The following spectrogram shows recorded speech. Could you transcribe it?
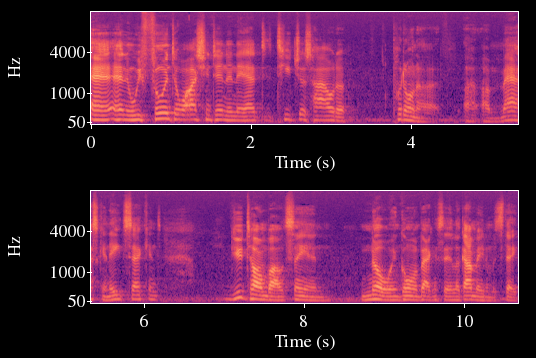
and, and, we flew into Washington and they had to teach us how to put on a, a, a mask in eight seconds. You talking about saying no and going back and saying, look, I made a mistake.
